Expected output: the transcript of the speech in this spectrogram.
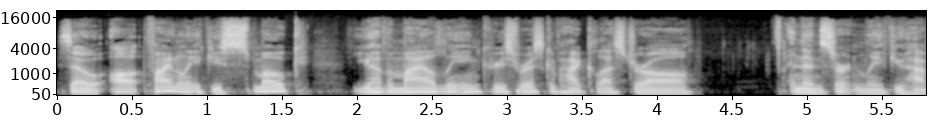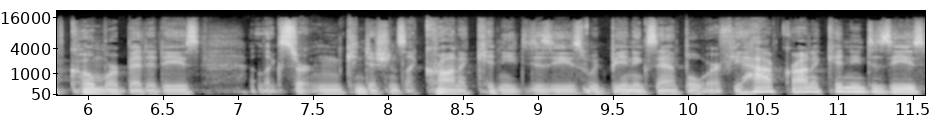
So, all, finally, if you smoke, you have a mildly increased risk of high cholesterol. And then, certainly, if you have comorbidities, like certain conditions like chronic kidney disease, would be an example where if you have chronic kidney disease,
